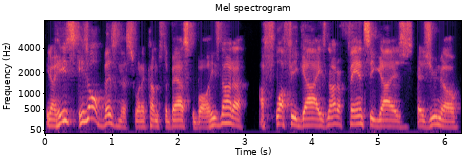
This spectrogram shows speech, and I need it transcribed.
you know, he's he's all business when it comes to basketball. He's not a a fluffy guy. He's not a fancy guy, as, as you know.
